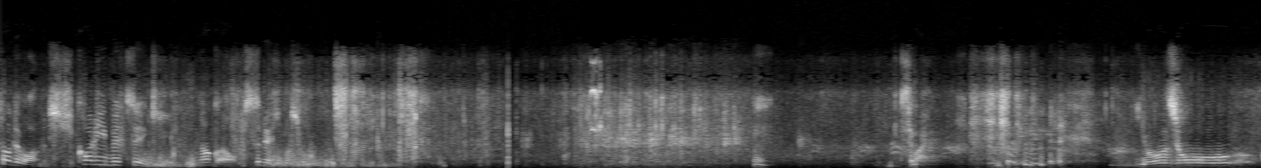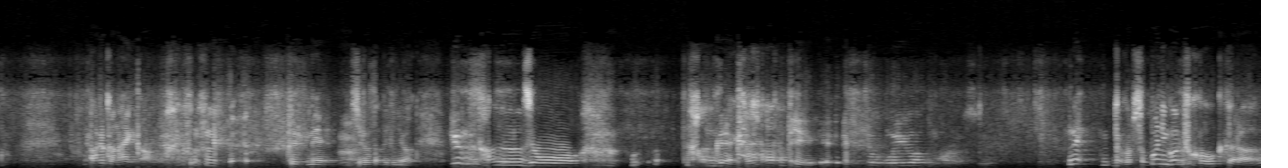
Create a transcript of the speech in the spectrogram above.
さあでは然別駅中を失礼しましょう。うん。狭い。養生あるかないかですねうん。広さ的には。3畳半ぐらいかなっていう。一応ゴミ箱もあるんですね。ね、だからそこにゴルフを置くから、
